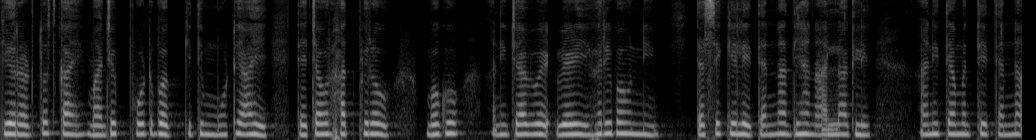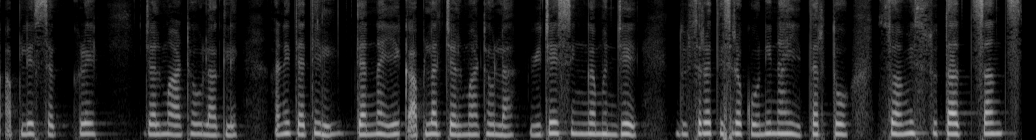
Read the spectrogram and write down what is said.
की रडतोच काय? माझे पोट बघ किती मोठे आहे त्याच्यावर हात फिरव बघू. आणि ज्या वे वेळी हरिभाऊंनी तसे केले त्यांना ध्यान आ लागले. आणि त्यामध्ये त्यांना आपले सगळे जन्म आठवू लागले. आणि त्यातील त्यांना एक आपला जन्म आठवला. विजयसिंग म्हणजे दुसरं तिसरं कोणी नाही तर तो स्वामी सुताचाच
